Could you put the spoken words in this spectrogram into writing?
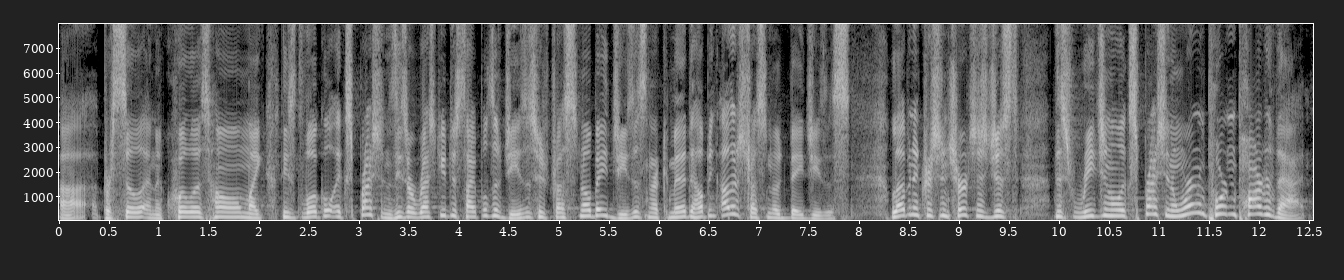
uh, Priscilla and Aquila's home. Like these local expressions. These are rescued disciples of Jesus who trust and obey Jesus and are committed to helping others trust and obey Jesus. Lebanon Christian Church is just this regional expression, and we're an important part of that.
